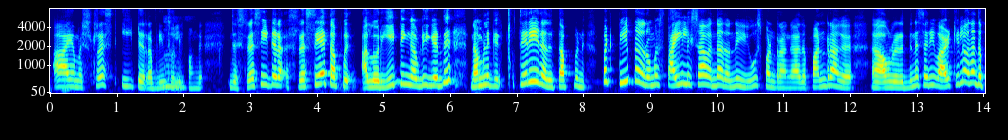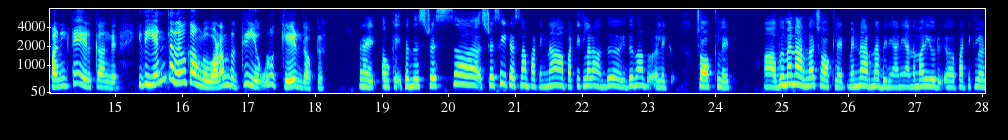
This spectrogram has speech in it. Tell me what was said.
ஐ எம் ஸ்ட்ரெஸ்ட் ஈட்டர் அப்படின்னு. சொல்லிப்பாங்க. இந்த ஸ்ட்ரெஸ் ஈட்டர் ஸ்ட்ரெஸ்ஸே தப்பு. அது ஒரு ஈட்டிங் அப்படிங்கிறது நம்மளுக்கு தெரியுது அது தப்புன்னு. பட் பீப்புள் ரொம்ப ஸ்டைலிஷாக வந்து அதை வந்து யூஸ் பண்ணுறாங்க அதை பண்ணுறாங்க அவங்களோட தினசரி வாழ்க்கையில் வந்து அதை பண்ணிக்கிட்டே இருக்காங்க. இது எந்த அளவுக்கு அவங்க உடம்புக்கு எவ்வளோ கேடு டாக்டர் ரைட் ஓகே இப்போ இந்த ஸ்ட்ரெஸ் ஸ்ட்ரெஸ் ஈட்டர்ஸ்லாம் பார்த்தீங்கன்னா பர்டிகுலராக வந்து இதுதான் லைக் சாக்லேட் விமனாக இருந்தால் சாக்லேட் மென்னாக இருந்தால் பிரியாணி அந்த மாதிரி ஒரு பர்டிகுலர்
